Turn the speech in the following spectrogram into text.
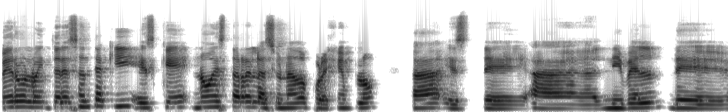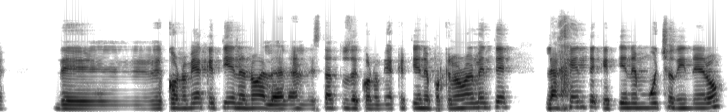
Pero lo interesante aquí es que no está relacionado, por ejemplo, a este al nivel de, de economía que tiene, ¿no? Al estatus de economía que tiene, porque normalmente la gente que tiene mucho dinero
